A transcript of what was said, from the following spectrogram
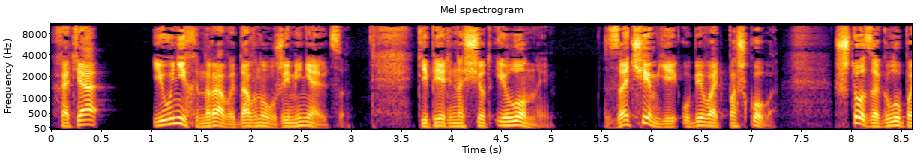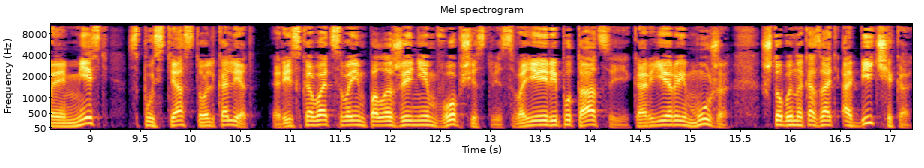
Хотя и у них нравы давно уже меняются. Теперь насчет Илоны. Зачем ей убивать Пашкова? Что за глупая месть спустя столько лет? Рисковать своим положением в обществе, своей репутацией, карьерой мужа, чтобы наказать обидчика,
